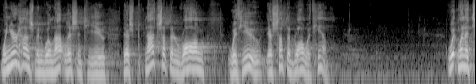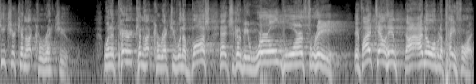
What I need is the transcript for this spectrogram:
When your husband will not listen to you, there's not something wrong with you, there's something wrong with him. When a teacher cannot correct you, when a parent cannot correct you, when a boss, it's going to be World War III. If I tell him, I know I'm going to pay for it.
